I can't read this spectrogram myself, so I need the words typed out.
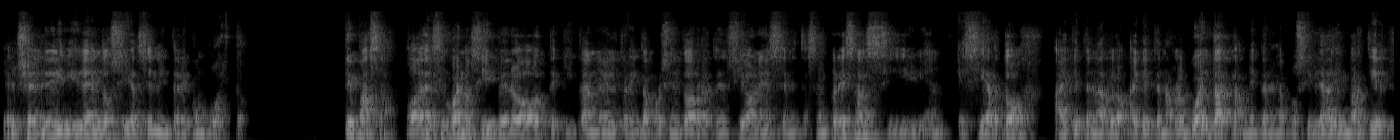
el shell de dividendos y haciendo interés compuesto. ¿Qué pasa? Podés decir, bueno, sí, pero te quitan el 30% de retenciones en estas empresas. Si bien es cierto, hay que, tenerlo, hay que tenerlo en cuenta. También tenés la posibilidad de invertir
